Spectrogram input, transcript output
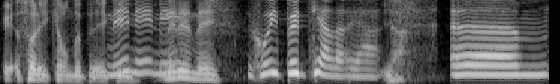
eh, sorry, ik onderbreek Nee, u. nee, nee. nee, nee, nee. Goeie punt, Jelle. Ja. Ja. Ehm,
